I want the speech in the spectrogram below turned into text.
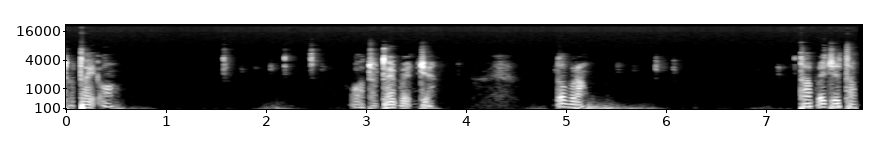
Tutaj, o. O, tutaj będzie. Dobra. Ta będzie tam.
